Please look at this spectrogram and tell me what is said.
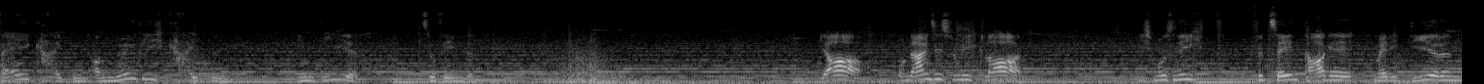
Fähigkeiten, an Möglichkeiten in dir zu finden. Ja, und eins ist für mich klar, ich muss nicht für zehn Tage meditieren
